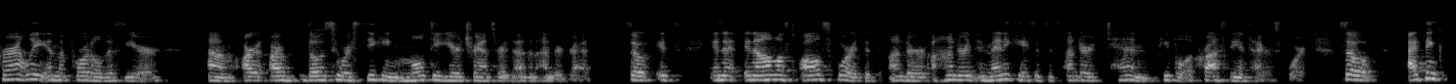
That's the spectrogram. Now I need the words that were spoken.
currently in the portal this year um, are, are those who are seeking multi-year transfers as an undergrad. So it's in, a, in almost all sports, it's under 100. In many cases, it's under 10 people across the entire sport. So I think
